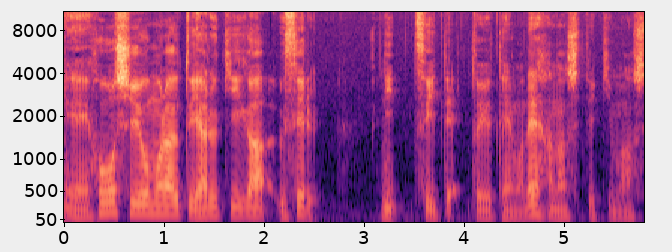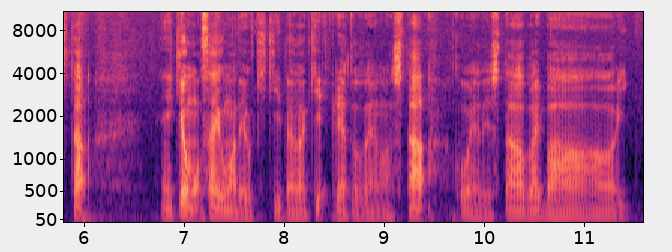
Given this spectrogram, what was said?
えー、報酬をもらうとやる気が失せるについてというテーマで話してきました。えー、今日も最後までお聴きいただきありがとうございました。荒野でした。バイバーイ。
